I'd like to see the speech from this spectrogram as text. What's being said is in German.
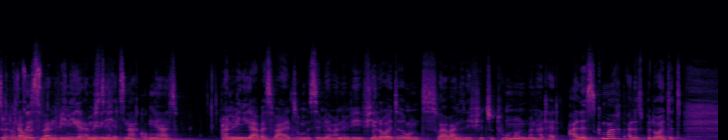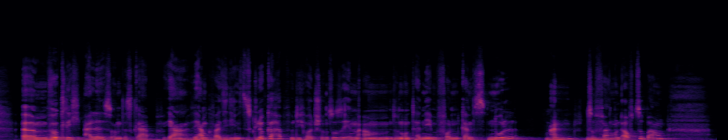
Ich glaube, es waren weniger, da müsste weniger? ich jetzt nachgucken, ja. Es waren weniger, aber es war halt so ein bisschen, wir waren irgendwie vier Leute und es war wahnsinnig viel zu tun und man hat halt alles gemacht. Alles bedeutet ähm, wirklich alles. Und es gab, ja, wir haben quasi dieses Glück gehabt, würde ich heute schon so sehen, ähm, so ein Unternehmen von ganz null Mhm. anzufangen mhm. und aufzubauen.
